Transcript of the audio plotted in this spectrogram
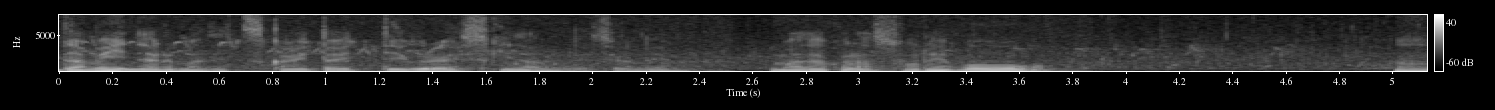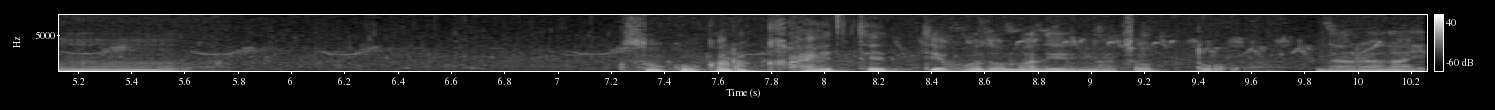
ダメになるまで使いたいっていうぐらい好きなんですよね。まあだからそれを、うーん、そこから変えてっていうほどまでにはちょっとならない。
